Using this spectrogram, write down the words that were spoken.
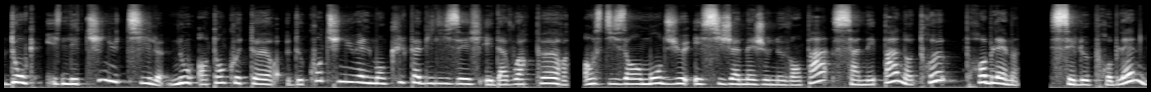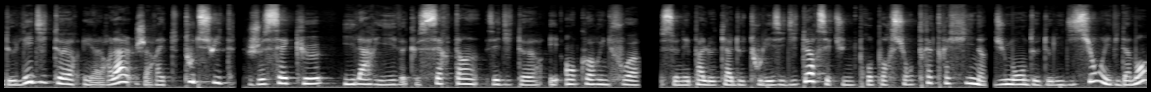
Donc il est inutile, nous, en tant qu'auteurs, de continuellement culpabiliser et d'avoir peur en se disant Mon Dieu, et si jamais je ne vends pas, ça n'est pas notre problème. C'est le problème de l'éditeur. Et alors là, j'arrête tout de suite. Je sais que il arrive que certains éditeurs, et encore une fois, ce n'est pas le cas de tous les éditeurs, c'est une proportion très très fine du monde de l'édition, évidemment.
